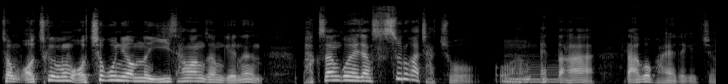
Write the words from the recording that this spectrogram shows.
좀 어떻게 보면 어처구니 없는 이 상황 전개는 박상구 회장 스스로가 자초했다라고 음. 봐야 되겠죠.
